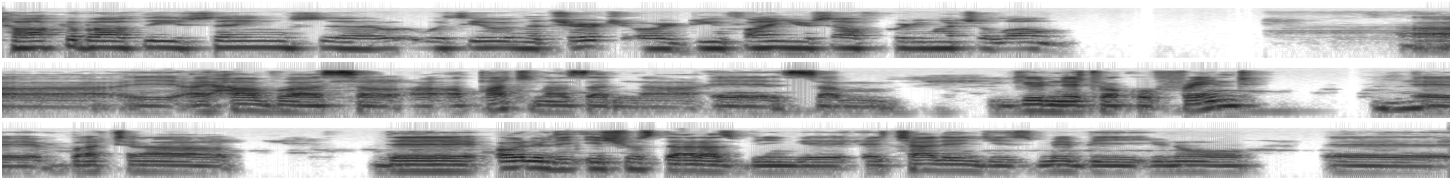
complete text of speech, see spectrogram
talk about these things with you in the church, or do you find yourself pretty much alone? Uh, I have some partners and some good network of friend. Mm -hmm. uh, but uh, the only issues that has been a, a challenge is maybe, you know, uh,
